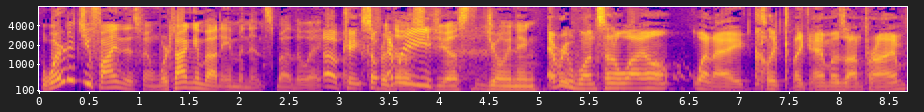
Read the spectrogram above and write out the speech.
Where did you find this film? We're talking about Imminence, by the way. Okay, so for every those just joining. every once in a while, when I click like Amazon Prime,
